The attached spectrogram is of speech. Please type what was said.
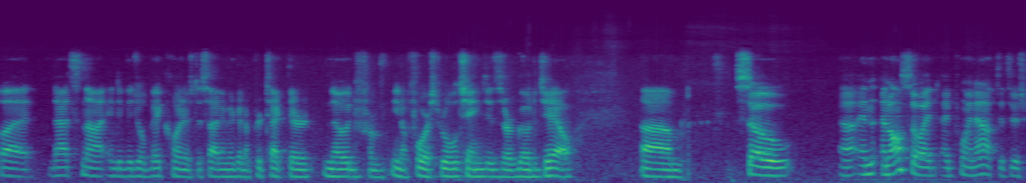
but that's not individual Bitcoiners deciding they're going to protect their node from, you know, forced rule changes or go to jail. Um, so, uh, and and also I, I point out that there's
